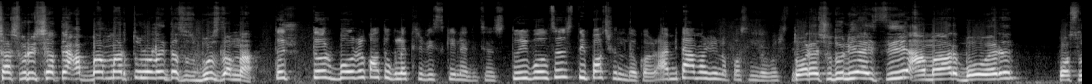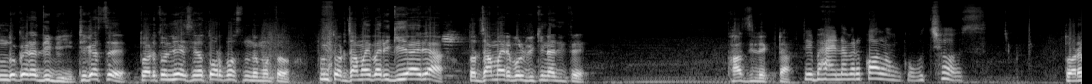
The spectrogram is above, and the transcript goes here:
শাশুড়ির সাথে আব্বা আম্মার তুলনা দিতেছিস বুঝলাম না। তো তোর বউরে কতগুলো থ্রি পিস কিনে দিছিস তুই বলছিস তুই পছন্দ কর আমি তো আমার জন্য পছন্দ করছি। তোরে শুধু নিয়ে আইছি আমার বউয়ের পছন্দ করে দিবি ঠিক আছে? তোরে তো নিয়ে আইছি না তোর পছন্দের মতো। তুই তোর জামাই বাড়ি গিয়ে আইরা তোর জামাইরে বলবি কিনা দিতে। ফাজিল একটা। তুই ভাই নামের কলঙ্ক বুঝছস? তোরে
